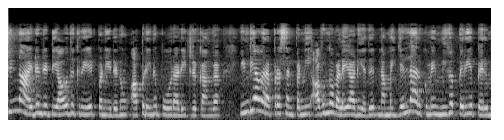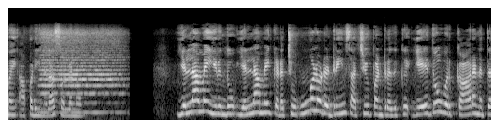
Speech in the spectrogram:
சின்ன ஐடென்டிட்டியாவது கிரியேட் பண்ணிடணும் அப்படின்னு போராடிட்டு இருக்காங்க. இந்தியாவை ரெப்ரசன்ட் பண்ணி அவங்க விளையாடியது நம்ம எல்லாருக்குமே மிகப்பெரிய பெருமை அப்படின்னு தான் சொல்லணும். எல்லாமே இருந்தும் எல்லாமே கிடைச்சும் உங்களோட ட்ரீம்ஸ் அச்சீவ் பண்ணுறதுக்கு ஏதோ ஒரு காரணத்தை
